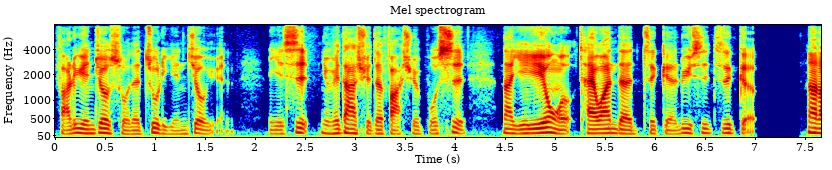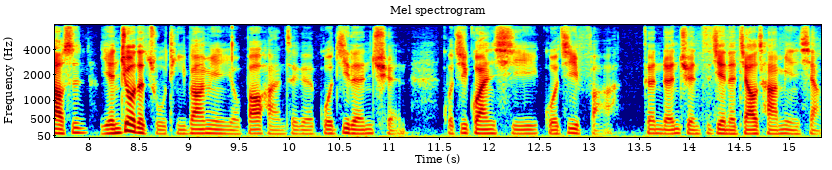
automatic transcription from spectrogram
法律研究所的助理研究员，也是纽约大学的法学博士。那也拥有台湾的这个律师资格。那老师研究的主题方面有包含这个国际人权、国际关系、国际法跟人权之间的交叉面向。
